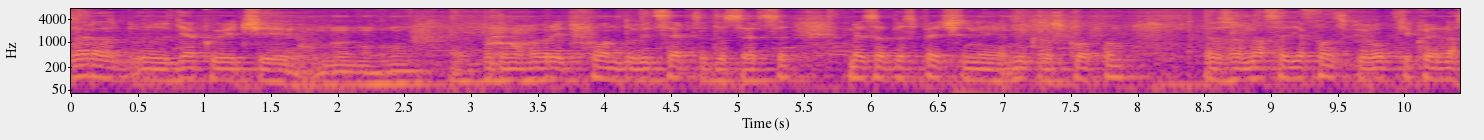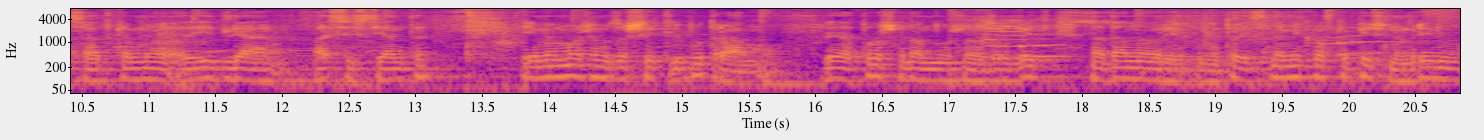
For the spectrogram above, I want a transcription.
Зараз, е, дякуючи, будемо говорити, фонду від серця до серця, ми забезпечені мікроскопом з японською оптикою, насадками і для асистента. І ми можемо зашити будь-яку травму для того, що нам потрібно зробити на даному рівні, тобто на мікроскопічному рівні.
